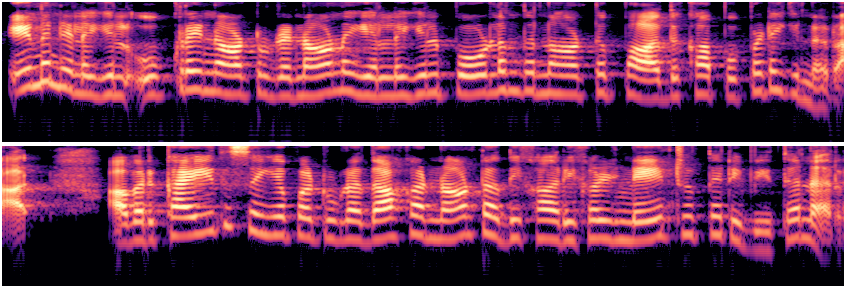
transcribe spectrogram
இந்த நிலையில் உக்ரைன் நாட்டுடனான எல்லையில் போலந்து நாட்டு பாதுகாப்பு படையினரால் அவர் கைது செய்யப்பட்டுள்ளதாக அந்நாட்டு அதிகாரிகள் நேற்று தெரிவித்தனர்.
